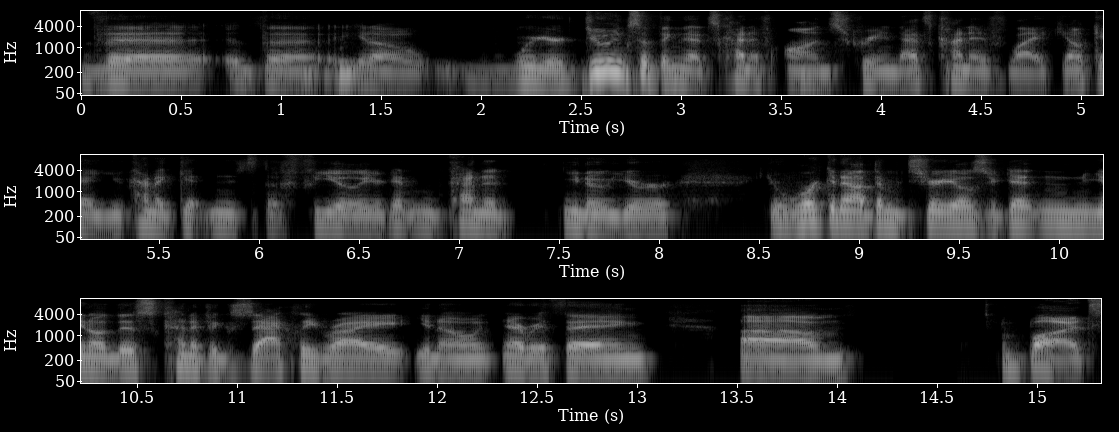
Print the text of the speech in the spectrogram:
the the you know where you're doing something that's kind of on screen. That's kind of like okay, you're kind of getting into the feel. You're getting kind of you know you're you're working out the materials. You're getting you know this kind of exactly right. You know everything. Um, but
